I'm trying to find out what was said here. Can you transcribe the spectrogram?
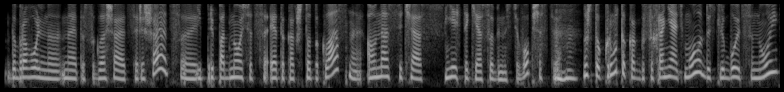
добровольно на это соглашается, решается и преподносится это как что-то классное, а у нас сейчас есть такие особенности в обществе, угу. ну что круто как бы сохранять молодость любой ценой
